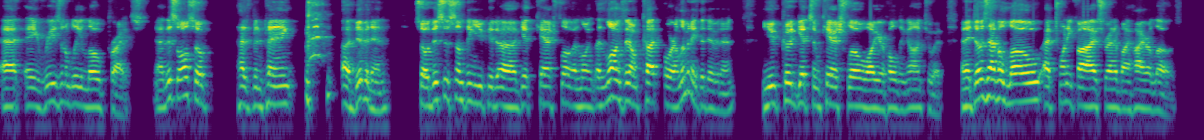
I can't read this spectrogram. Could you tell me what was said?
at a reasonably low price. Now, this also has been paying a dividend so this is something you could uh, get cash flow as long, as long as they don't cut or eliminate the dividend. You could get some cash flow while you're holding on to it. And it does have a low at 25 surrounded by higher lows.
